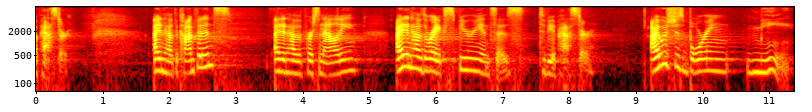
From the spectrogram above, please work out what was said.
a pastor. I didn't have the confidence, I didn't have the personality, I didn't have the right experiences to be a pastor. I was just boring me.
